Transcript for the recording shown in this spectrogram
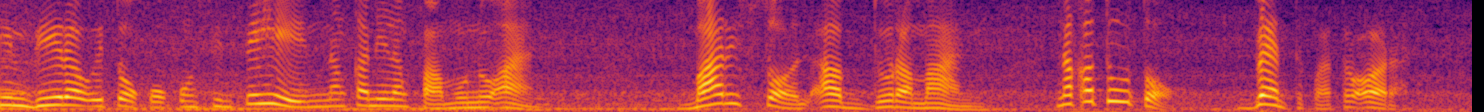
hindi raw ito kukonsintihin ng kanilang pamunuan. Marisol Abduraman, Nakatutok, 24 Oras.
